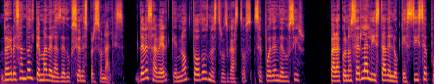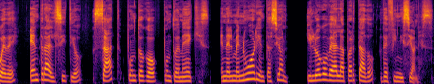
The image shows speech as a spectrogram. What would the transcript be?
Regresando al tema de las deducciones personales, debes saber que no todos nuestros gastos se pueden deducir. Para conocer la lista de lo que sí se puede, entra al sitio sat.gov.mx en el menú Orientación y luego ve al apartado Definiciones.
